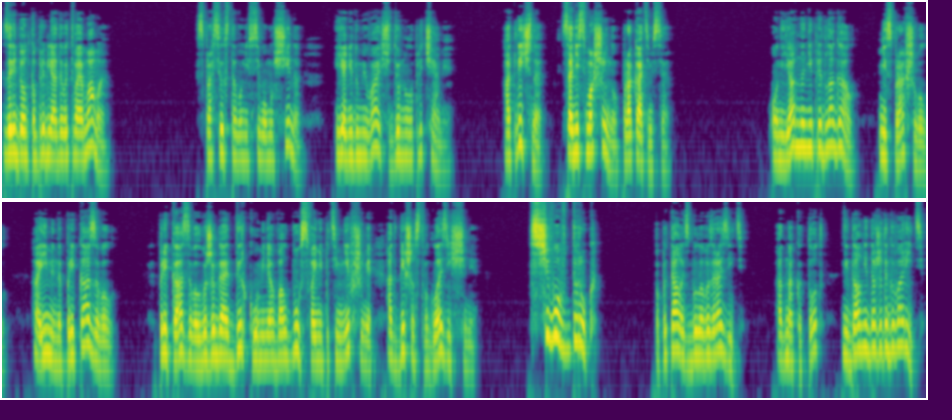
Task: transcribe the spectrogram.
за ребенком приглядывает твоя мама?» Спросил с того ни с сего мужчина, и я недоумевающе дернула плечами. «Отлично! Садись в машину, прокатимся!» Он явно не предлагал, не спрашивал, а именно приказывал. Приказывал, выжигая дырку у меня во лбу своими потемневшими от бешенства глазищами. «С чего вдруг?» Попыталась было возразить, однако тот не дал мне даже договорить,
